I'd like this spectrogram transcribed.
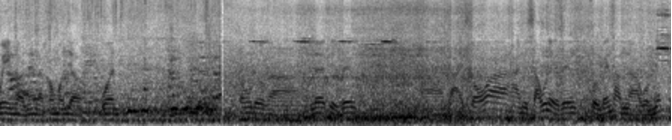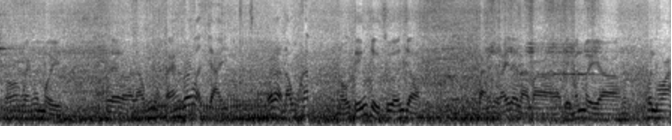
quen rồi nên là không bao giờ quên. Con đường à, Lê Thị Riêng tại à, số à, 26 Lê Thị Riêng phường Bến Thành quận nhất có quán bánh mì. Đây là đóng bán rất là chạy rất là đông khách nổi tiếng từ xưa đến giờ bạn có thể thấy đây là bà tiệm bánh mì à, Huynh Hoa.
